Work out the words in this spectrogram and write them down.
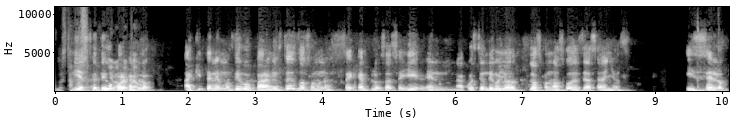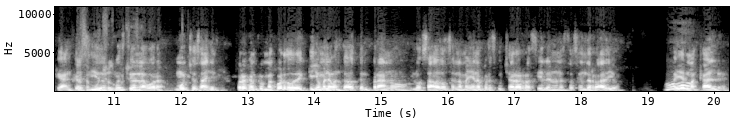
lo estamos Y es que digo, por ejemplo, aquí tenemos, digo, para mí ustedes dos son unos ejemplos a seguir en la cuestión, digo, yo los conozco desde hace años y sé lo que han crecido en cuestión laboral, muchos años. Por ejemplo, me acuerdo de que yo me levantaba temprano los sábados en la mañana para escuchar a Raciel en una estación de radio ayer Macalre.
